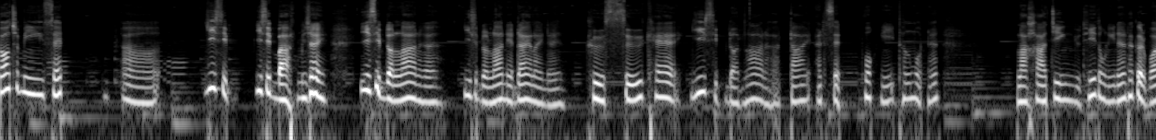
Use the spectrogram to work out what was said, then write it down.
ก็จะมีเซตอ่า20 20 บาทไม่ใช่ 20 ดอลลาร์นะคะ 20 ดอลลาร์เนี่ยได้อะไรนะ คือซื้อแค่ 20 ดอลลาร์นะคะ ได้แอสเซทพวกนี้ทั้งหมดนะ ราคาจริงอยู่ที่ตรงนี้นะ ถ้าเกิดว่า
